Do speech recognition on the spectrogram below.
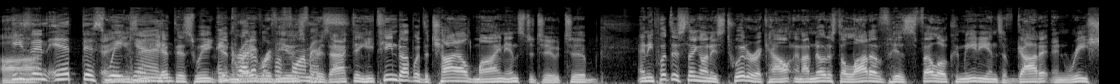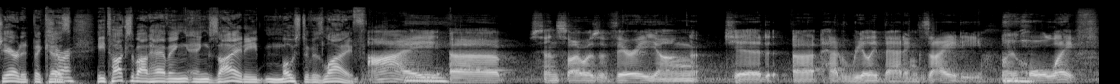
Uh, He's in It this and He's weekend. in it this week, getting Incredible rave reviews for his acting. He teamed up with the Child Mind Institute to, and he put this thing on his Twitter account. And I've noticed a lot of his fellow comedians have got it and reshared it because Sure. he talks about having anxiety most of his life. I, uh, since I was a very young kid, uh, had really bad anxiety my whole life.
